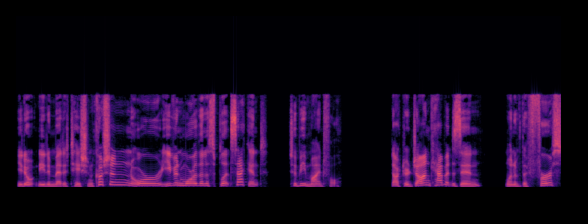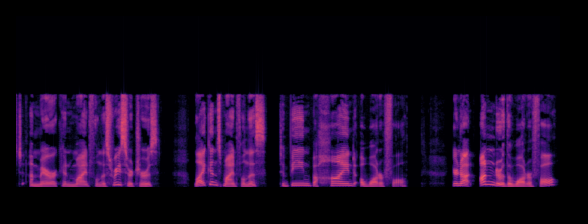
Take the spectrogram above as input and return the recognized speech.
You don't need a meditation cushion or even more than a split second to be mindful. Dr. Jon Kabat-Zinn one of the first American mindfulness researchers, likens mindfulness to being behind a waterfall. You're not under the waterfall,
